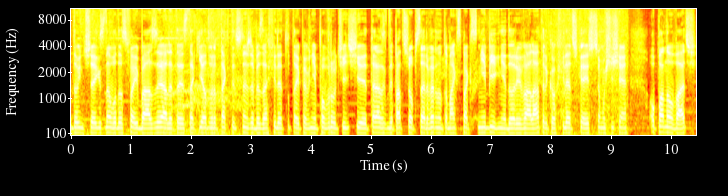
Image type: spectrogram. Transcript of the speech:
Duńczyk znowu do swojej bazy, ale to jest taki odwrót taktyczny, żeby za chwilę tutaj pewnie powrócić. Teraz, gdy patrzy obserwer, no to Max Pax nie biegnie do rywala, tylko chwileczkę jeszcze musi się opanować.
